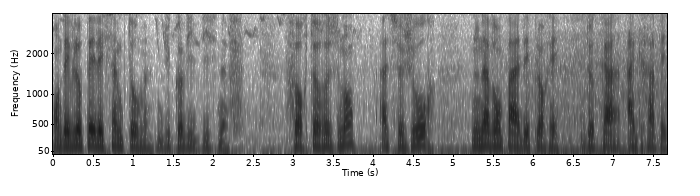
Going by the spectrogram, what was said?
ont développé les symptômes du Covid-19. Fort heureusement, à ce jour, nous n'avons pas à déplorer de cas aggravés.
